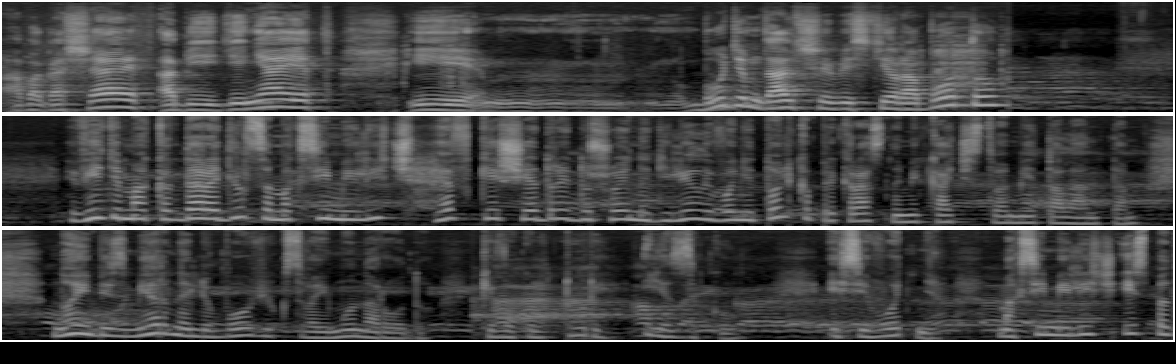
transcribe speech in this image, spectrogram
обогащает, объединяет. И будем дальше вести работу. Видимо, когда родился Максим Ильич, Хевки щедрой душой наделил его не только прекрасными качествами и талантом, но и безмерной любовью к своему народу, к его культуре и языку. И сегодня Максим Ильич из-под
